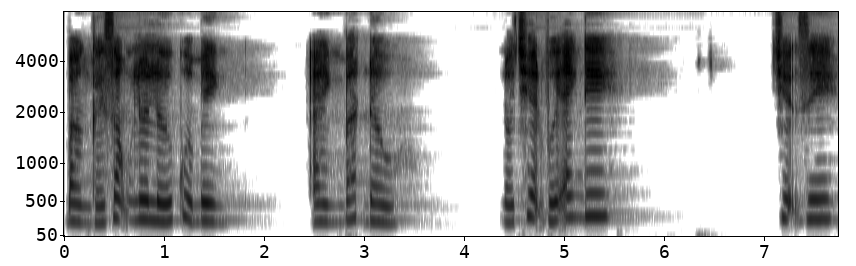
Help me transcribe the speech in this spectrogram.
Bằng cái giọng lơ lớ của mình, anh bắt đầu. Nói chuyện với anh đi. Chuyện gì?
